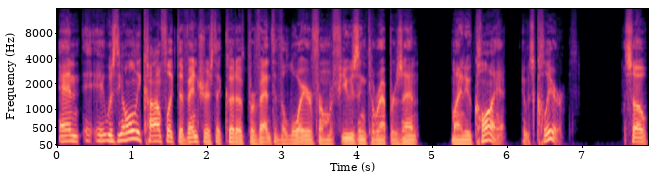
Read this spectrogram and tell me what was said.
And it was the only conflict of interest that could have prevented the lawyer from refusing to represent my new client. It was clear. So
